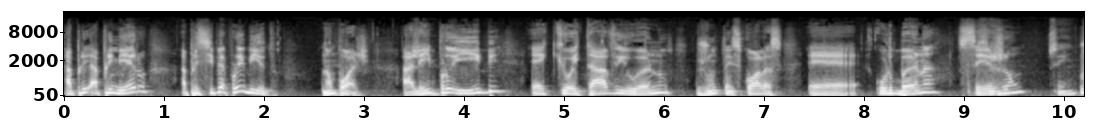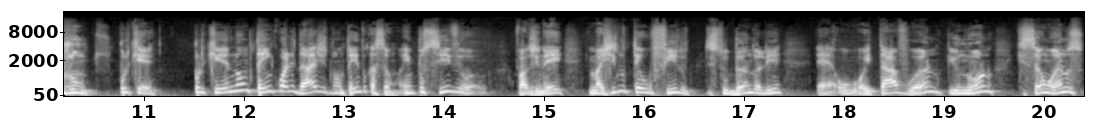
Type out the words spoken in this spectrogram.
A, a, primeiro, a princípio é proibido, não pode. A lei Sim. proíbe é, que o oitavo e o ano, junto nas escolas é, urbanas, sejam Sim. Sim. juntos. Por quê? Porque não tem qualidade, não tem educação. É impossível, Valdinei, imagina o teu filho estudando ali é, o oitavo ano e o nono, que são anos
